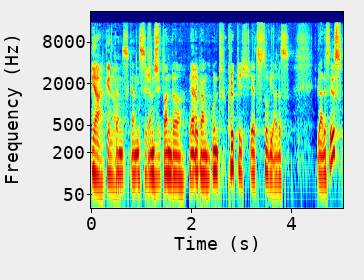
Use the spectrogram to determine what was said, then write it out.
Ja, genau. Ganz, ganz, ganz spannender Werdegang ja. und glücklich jetzt, so wie alles, wie alles ist.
